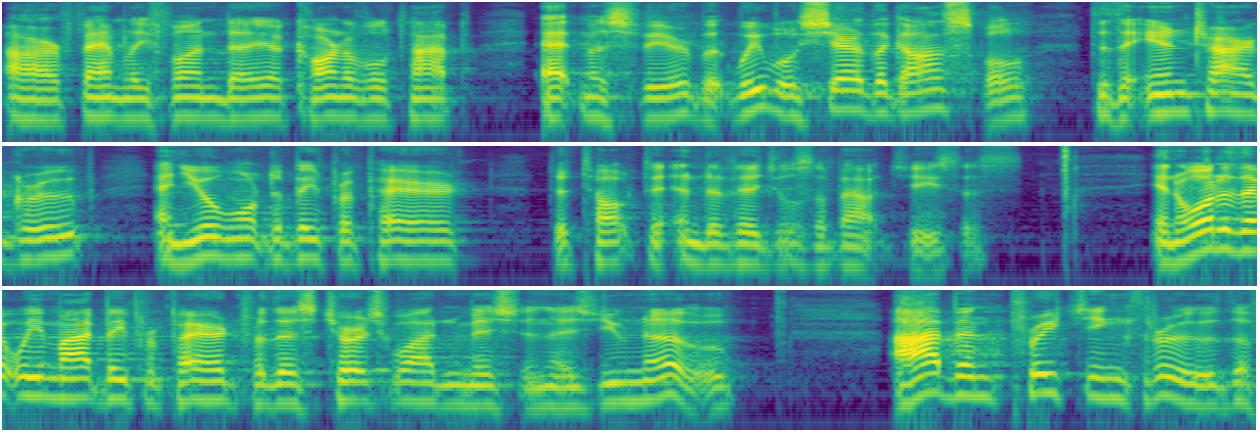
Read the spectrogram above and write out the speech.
our family fun day, a carnival type atmosphere, but we will share the gospel to the entire group, and you'll want to be prepared to talk to individuals about Jesus. In order that we might be prepared for this church wide mission, as you know, I've been preaching through the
